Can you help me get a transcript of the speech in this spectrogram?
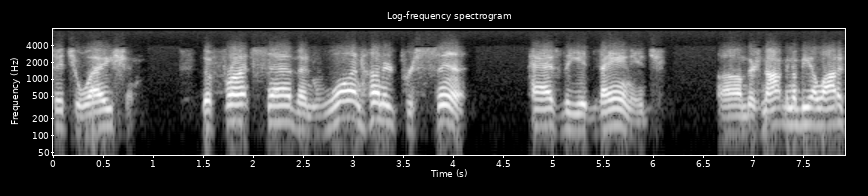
situation, the front seven 100% has the advantage. Um, there's not going to be a lot of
